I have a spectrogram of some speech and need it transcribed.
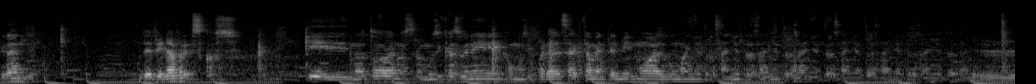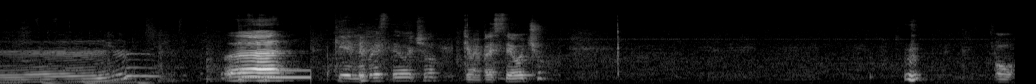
grande. Defina frescos. Que no toda nuestra música suene como si fuera exactamente el mismo álbum año tras año, tras año, tras año, tras año, tras año, tras año, tras año. Mm. Que le preste 8. Que me preste 8. O,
